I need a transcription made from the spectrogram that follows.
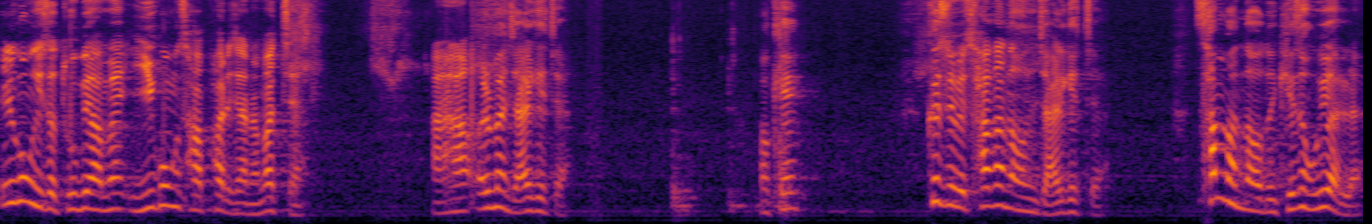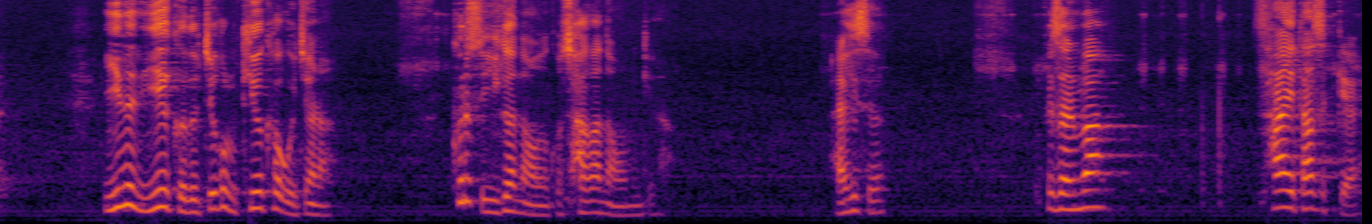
1024 두 배 하면 2048이잖아. 맞지? 아 얼마인지 알겠지? 오케이? 그래서 왜 4가 나오는지 알겠지? 3만 나오던 계산 왜 할래? 2는 2의 거듭제곱을 기억하고 있잖아. 그래서 2가 나오는 거 4가 나오는 게다. 알겠어요? 그래서 얼마? 4의 5개.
